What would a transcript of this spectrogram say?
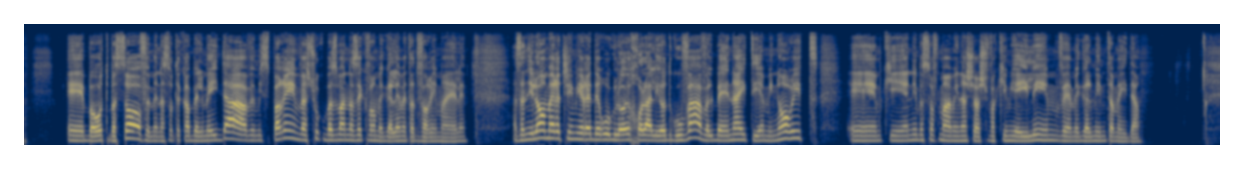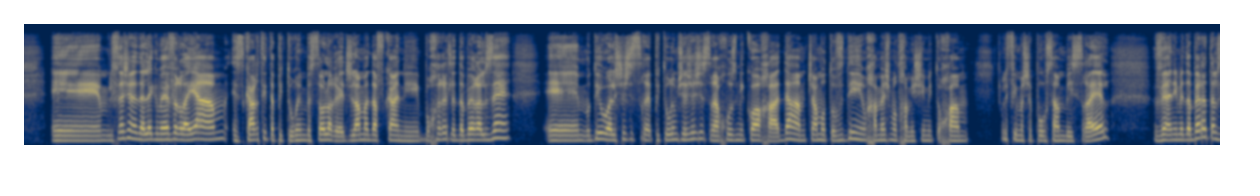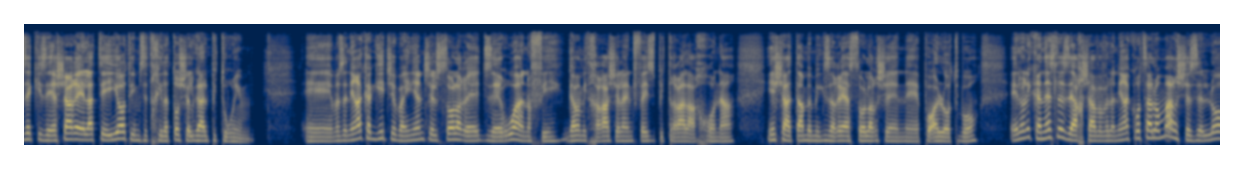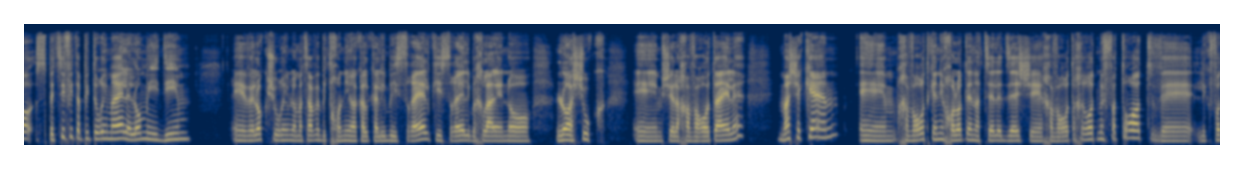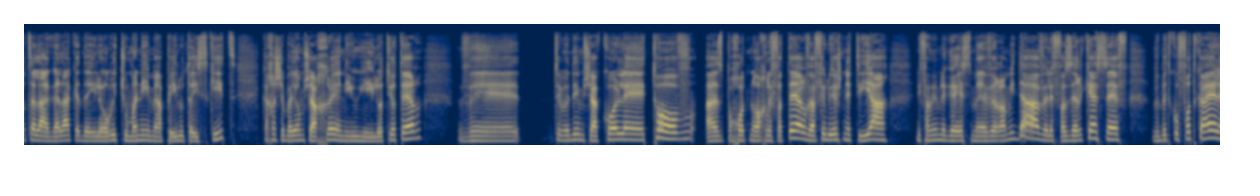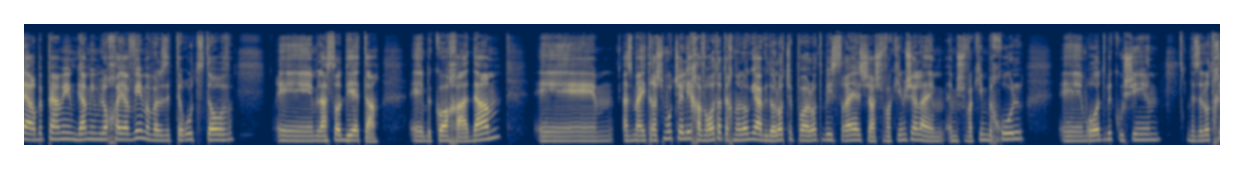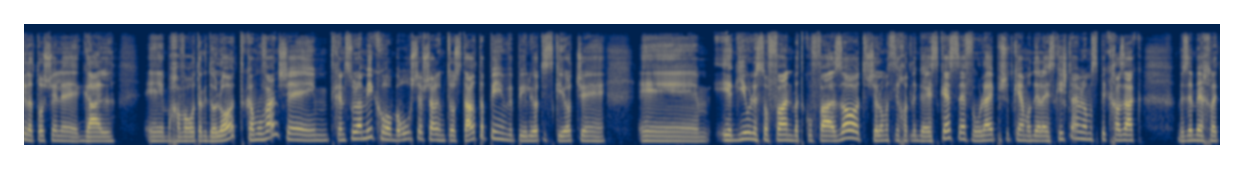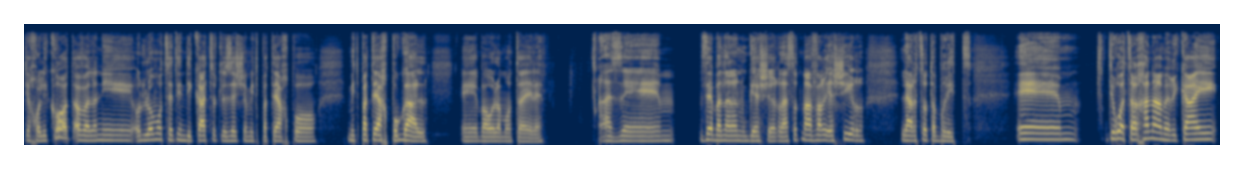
באות בסוף, ומנסות לקבל מידע ומספרים, והשוק בזמן הזה כבר מגלם את הדברים האלה. אז אני לא אומרת שאם ירד דירוג לא יכולה להיות תגובה, אבל בעיניי תהיה מינורית, אה, כי אני בסוף מאמינה שהשווקים יעילים והם מגלמים את המידע. Um, לפני שנדלג מעבר לים, הזכרתי את הפיטורים בסולארג', למה דווקא אני בוחרת לדבר על זה? Um, הודיעו על 16, פיטורים של 16% מכוח האדם, 900 עובדים, 550 מתוכם, לפי מה שפורסם בישראל. ואני מדברת על זה כי זה ישר העלה תהיות אם זה תחילתו של גל פיטורים. אמ, אז אני רק אגיד שבעניין של סולאר זה אירוע ענפי, גם המתחרה של האנפייס פיטרה לאחרונה. יש האטם במגזרי הסולאר שהן אה, פועלות בו. אה, לא ניכנס לזה עכשיו, אבל אני רק רוצה לומר שזה לא, ספציפית הפיטורים האלה לא מעידים אה, ולא קשורים למצב הביטחוני או הכלכלי בישראל, כי ישראל בכלל אינו, לא השוק של החברות האלה. מה שכן, חברות כן יכולות לנצל את זה שחברות אחרות מפטרות ולקפוץ על העגלה כדי להוריד שומנים מהפעילות העסקית, ככה שביום שאחרי הן יהיו יעילות יותר. ואתם יודעים שהכל אה, טוב, אז פחות נוח לפטר, ואפילו יש נטייה לפעמים לגייס מעבר המידה ולפזר כסף, ובתקופות כאלה הרבה פעמים, גם אם לא חייבים, אבל זה תירוץ טוב אה, לעשות דיאטה אה, בכוח האדם. אמ, אז מההתרשמות שלי, חברות הטכנולוגיה הגדולות שפועלות בישראל, שהשווקים שלהם הם שווקים בחו"ל, הם רואות ביקושים, וזה לא תחילתו של אה, גל אה, בחברות הגדולות. כמובן שאם תיכנסו למיקרו, ברור שאפשר למצוא סטארט-אפים ופעילויות עסקיות שיגיעו לסופן בתקופה הזאת, שלא מצליחות לגייס כסף, ואולי פשוט כי המודל העסקי שלהם לא מספיק חזק, וזה בהחלט יכול לקרות, אבל אני עוד לא מוצאת אינדיקציות לזה שמתפתח פה, פה גל. אה, בעולמות האלה. אז אה, זה בנה לנו גשר, לעשות מעבר ישיר לארצות הברית. אה, תראו, הצרכן האמריקאי,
